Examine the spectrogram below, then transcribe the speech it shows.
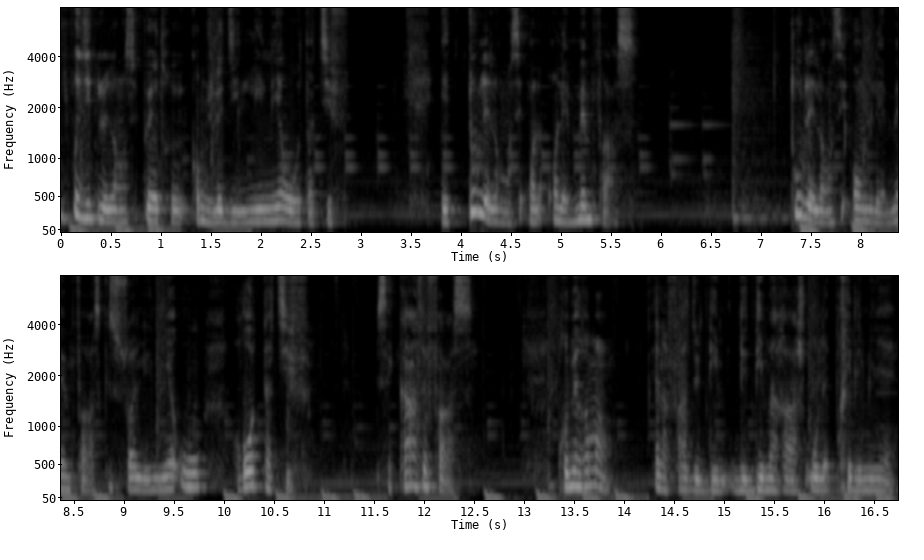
Il faut dire que le lancer peut être, comme je l'ai dit, linéaire ou rotatif. Et tous les lancers ont, les mêmes faces. Tous les lancers ont les mêmes faces, que ce soit linéaire ou rotatif. C'est quatre faces. Premièrement, a la phase de, démarrage ou les préliminaires.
